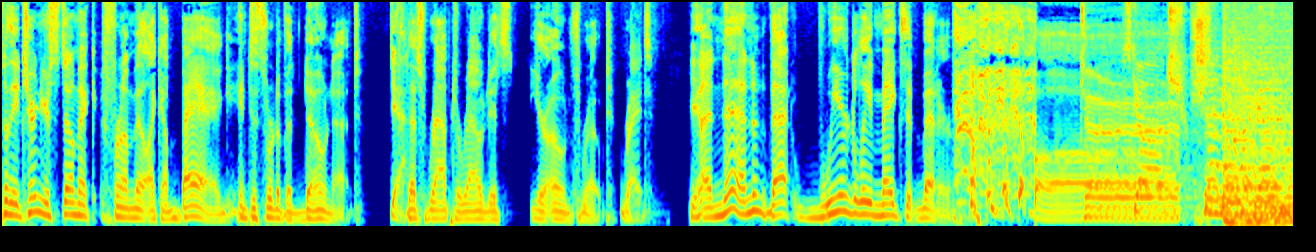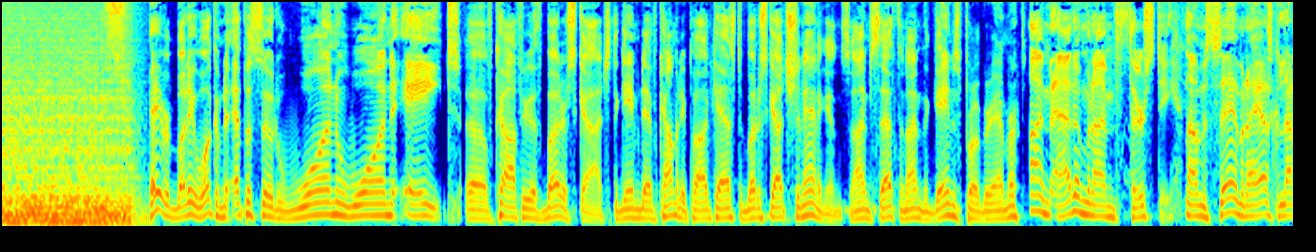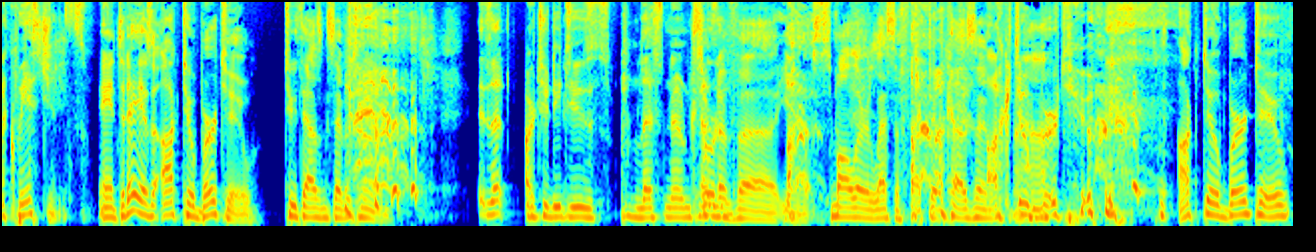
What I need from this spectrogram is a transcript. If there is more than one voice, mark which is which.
Speaker 1: So they turn your stomach from uh, like a bag into sort of a donut.
Speaker 2: Yeah.
Speaker 1: That's wrapped around its your own throat.
Speaker 2: Right. Yep.
Speaker 1: And then that weirdly makes it better. Oh. Hey everybody, welcome to episode 118 of Coffee with Butterscotch, the game dev comedy podcast of Butterscotch Shenanigans. I'm Seth and I'm the games programmer.
Speaker 2: I'm Adam and I'm thirsty.
Speaker 3: I'm Sam, and I ask a lot of questions.
Speaker 1: And today is October 2, 2017.
Speaker 3: Is that R2D2's less known cousin?
Speaker 1: sort of uh, you know, smaller, less effective cousin.
Speaker 3: October 2.
Speaker 1: October 2.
